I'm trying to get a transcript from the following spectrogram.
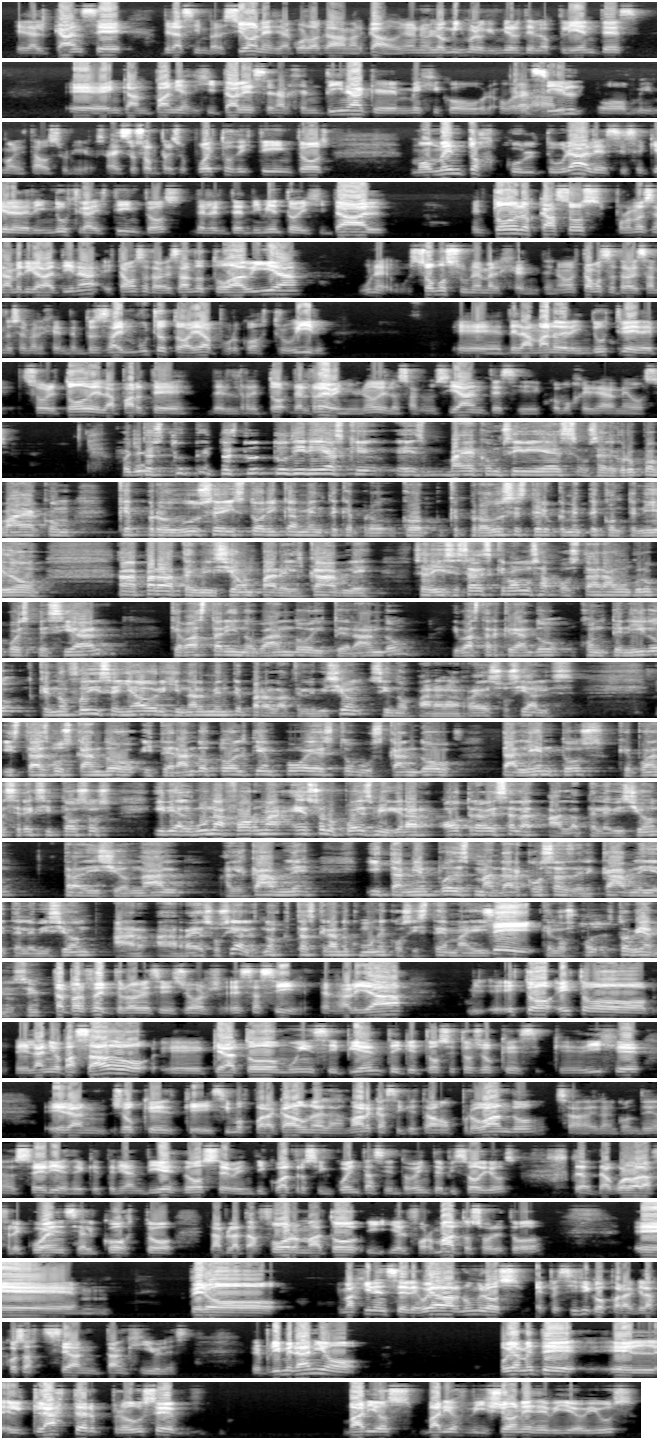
el alcance de las inversiones de acuerdo a cada mercado. ¿no? es lo mismo lo que invierten los clientes eh, en campañas digitales en Argentina que en México o Brasil o mismo en Estados Unidos. esos son presupuestos distintos, momentos culturales, si se quiere, de la industria distintos, del entendimiento digital, en todos los casos, por lo menos en América Latina, estamos atravesando todavía, somos un emergente, ¿no? Estamos atravesando ese emergente. Entonces hay mucho todavía por construir eh, de la mano de la industria y de, sobre todo de la parte del, del revenue, ¿no? De los anunciantes y de cómo generar negocio. entonces, tú, dirías que es Viacom CBS, o sea, el grupo Viacom, que produce históricamente, que, que produce históricamente contenido ah, para la televisión, para el cable, se dice, ¿sabes qué? Vamos a apostar a un grupo especial que va a estar innovando, iterando y va a estar creando contenido que no fue diseñado originalmente para la televisión, sino para las redes sociales. Y estás buscando, iterando todo el tiempo esto, buscando talentos que puedan ser exitosos y de alguna forma eso lo puedes migrar otra vez a la, a la televisión tradicional, al cable y también puedes mandar cosas del cable y de televisión a, redes sociales, ¿no? Estás creando como un ecosistema ahí que los estoy viendo, ¿sí? Está perfecto lo que decís, George, es así. En realidad, esto, esto el año pasado, eh, que era todo muy incipiente y que todos estos shows que, que dije eran shows que, hicimos para cada una de las marcas y que estábamos probando, o sea, eran contenidos de series de que tenían 10, 12, 24, 50, 120 episodios, de, acuerdo a la frecuencia, el costo, la plataforma todo, y, el formato sobre todo. Eh, pero imagínense, les voy a dar números específicos para que las cosas sean tangibles. El primer año, obviamente, el, el clúster produce varios, varios billones de video views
